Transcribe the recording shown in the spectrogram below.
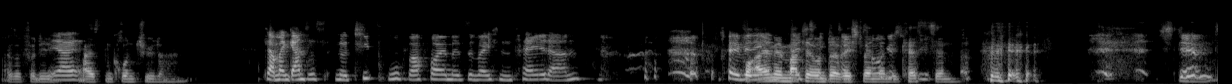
Also für die ja, meisten Grundschüler. Ich glaube, mein ganzes Notizbuch war voll mit so welchen Feldern. Vor allem im Matheunterricht, wenn dann die Kästchen. Stimmt,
